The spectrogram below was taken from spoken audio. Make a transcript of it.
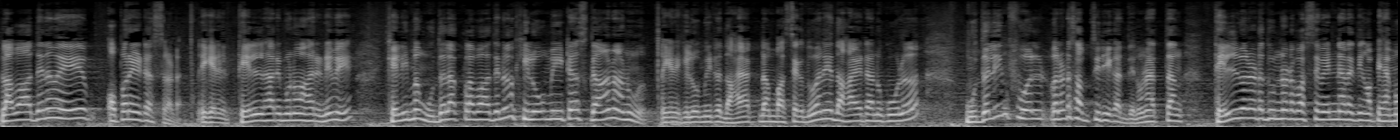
ලබා දෙනව ඒ ඔපරේටස්ලට එකන තෙල් හරි මොනවා හරි නෙවේ කෙලිම මුදලක් ලබා දෙෙන කිලෝමීටස් ගාන අනුව. එක කිලෝමීට දහයක් දම් බස්සක දුවනේ දහයට අනුකූල මුදලින් ෆුවල් වලට සබසිරිකක් දෙන නැත්තන් තෙල්වලට දුන්නට පස්ස වෙන්න ඇති අපි හැම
